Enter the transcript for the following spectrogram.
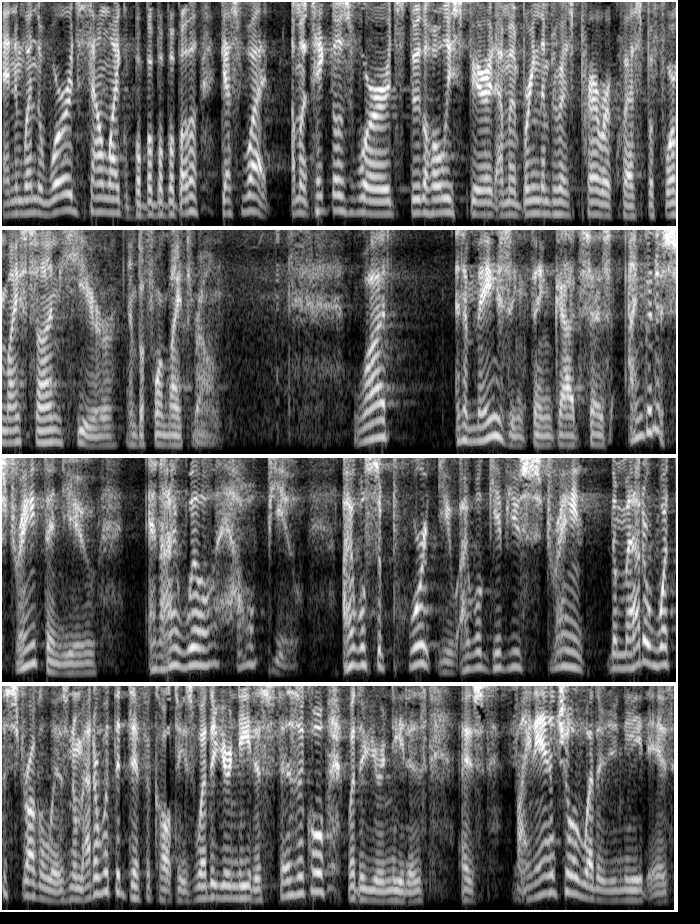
And when the words sound like, blah, blah, blah, guess what? I'm going to take those words through the Holy Spirit. I'm going to bring them to his prayer request before my son here and before my throne. What an amazing thing God says. I'm going to strengthen you and I will help you. I will support you. I will give you strength. No matter what the struggle is, no matter what the difficulties, whether your need is physical, whether your need is, is financial, whether your need is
